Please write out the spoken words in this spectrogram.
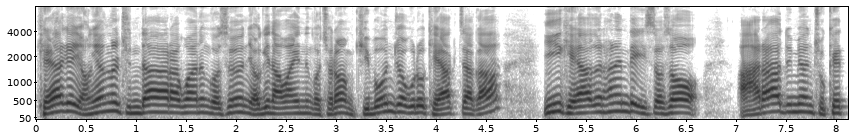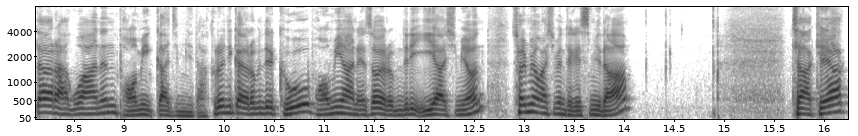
계약에 영향을 준다라고 하는 것은 여기 나와 있는 것처럼 기본적으로 계약자가 이 계약을 하는 데 있어서 알아두면 좋겠다라고 하는 범위까지입니다. 그러니까 여러분들이 그 범위 안에서 여러분들이 이해하시면 설명하시면 되겠습니다. 자, 계약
